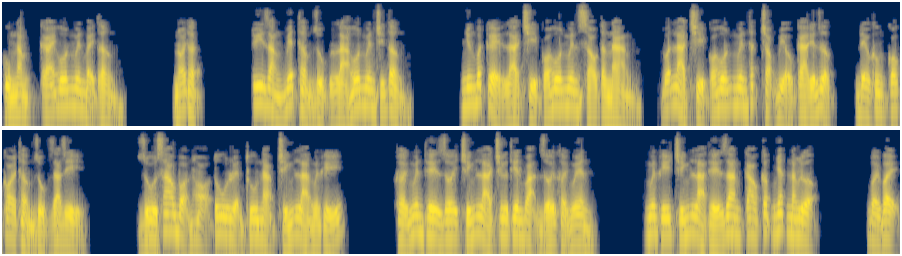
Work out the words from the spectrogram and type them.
cùng năm cái hôn nguyên bảy tầng. Nói thật, tuy rằng biết thẩm dục là hôn nguyên chín tầng nhưng bất kể là chỉ có hôn nguyên sáu tầng nàng, vẫn là chỉ có hôn nguyên thất trọng biểu ca hiến dược, đều không có coi thẩm dục ra gì. Dù sao bọn họ tu luyện thu nạp chính là nguyên khí. Khởi nguyên thế giới chính là chư thiên vạn giới khởi nguyên. Nguyên khí chính là thế gian cao cấp nhất năng lượng. Bởi vậy,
